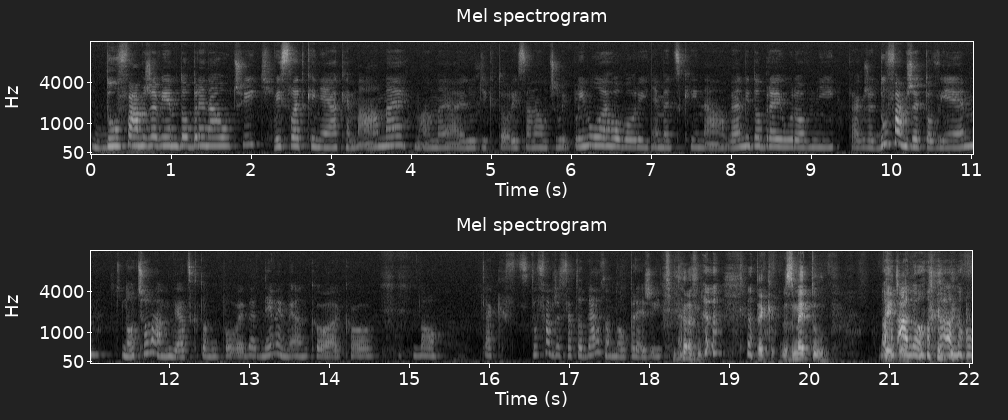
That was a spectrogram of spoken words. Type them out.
Dúfam, že viem dobre naučiť. Výsledky nejaké máme. Máme aj ľudí, ktorí sa naučili plynule hovoriť nemecky na veľmi dobrej úrovni. Takže dúfam, že to viem. No čo vám viac k tomu povedať? Neviem, Janko, ako... No, tak dúfam, že sa to dá so mnou prežiť. tak sme tu. Viete? Áno, áno.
